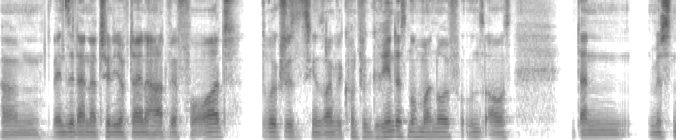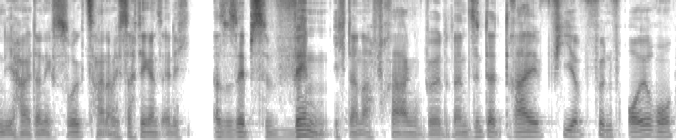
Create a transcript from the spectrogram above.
ähm, wenn sie dann natürlich auf deine Hardware vor Ort Rückschlüsse ziehen und sagen, wir konfigurieren das nochmal neu von uns aus, dann müssen die halt da nichts zurückzahlen. Aber ich sag dir ganz ehrlich, also selbst wenn ich danach fragen würde, dann sind da drei, vier, fünf Euro,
